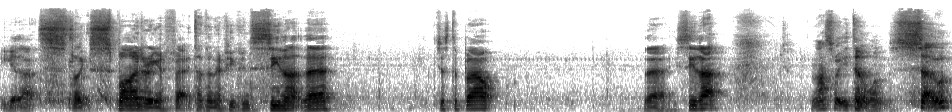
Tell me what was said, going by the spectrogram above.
You get that like spidering effect. I don't know if you can see that there. Just about. There, you see that? And that's what you don't want. So,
